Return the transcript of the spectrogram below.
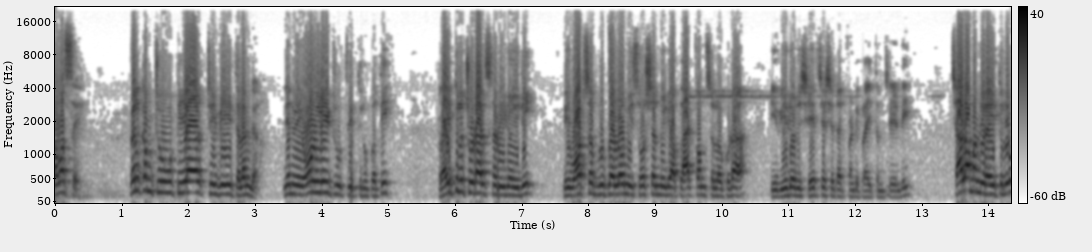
నమస్తే. Welcome to TR TV Telangana నేను మీ ఓన్లీ ట్రూత్ విత్ తిరుపతి రైతులు చూడాల్సిన వీడియో ఇది. మీ వాట్సాప్ గ్రూప్లలో మీ సోషల్ మీడియా ప్లాట్ఫామ్స్లో కూడా ఈ వీడియోని షేర్ చేసేటటువంటి ప్రయత్నం చేయండి. చాలామంది రైతులు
